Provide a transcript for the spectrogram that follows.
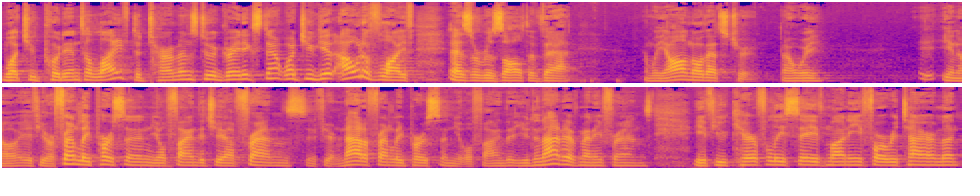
what you put into life determines to a great extent what you get out of life as a result of that. And we all know that's true, don't we? you know, if you're a friendly person, you'll find that you have friends. If you're not a friendly person, you'll find that you do not have many friends. If you carefully save money for retirement,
